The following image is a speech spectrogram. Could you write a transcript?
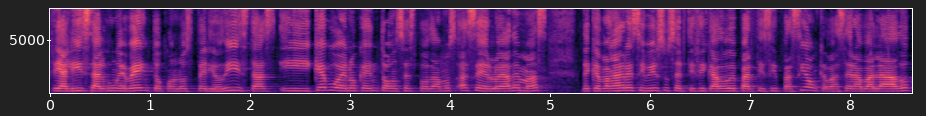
realiza algún evento con los periodistas y qué bueno que entonces podamos hacerlo y además de que van a recibir su certificado de participación que va a ser avalado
